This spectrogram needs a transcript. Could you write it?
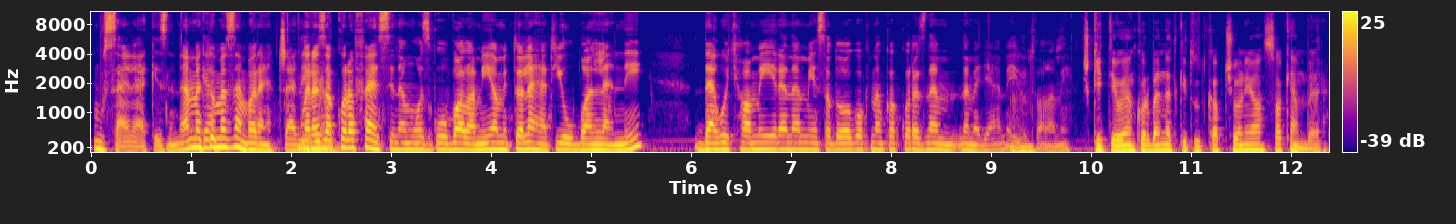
muszáj lelkizni, nem? Mert ez nem barátság, mert Igen. ez akkor a felszínen mozgó valami, amitől lehet jóban lenni, de hogyha mélyre nem mész a dolgoknak, akkor az nem, nem egy elmélyült mm. valami. És Kitty olyankor benned ki tud kapcsolni a szakember?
